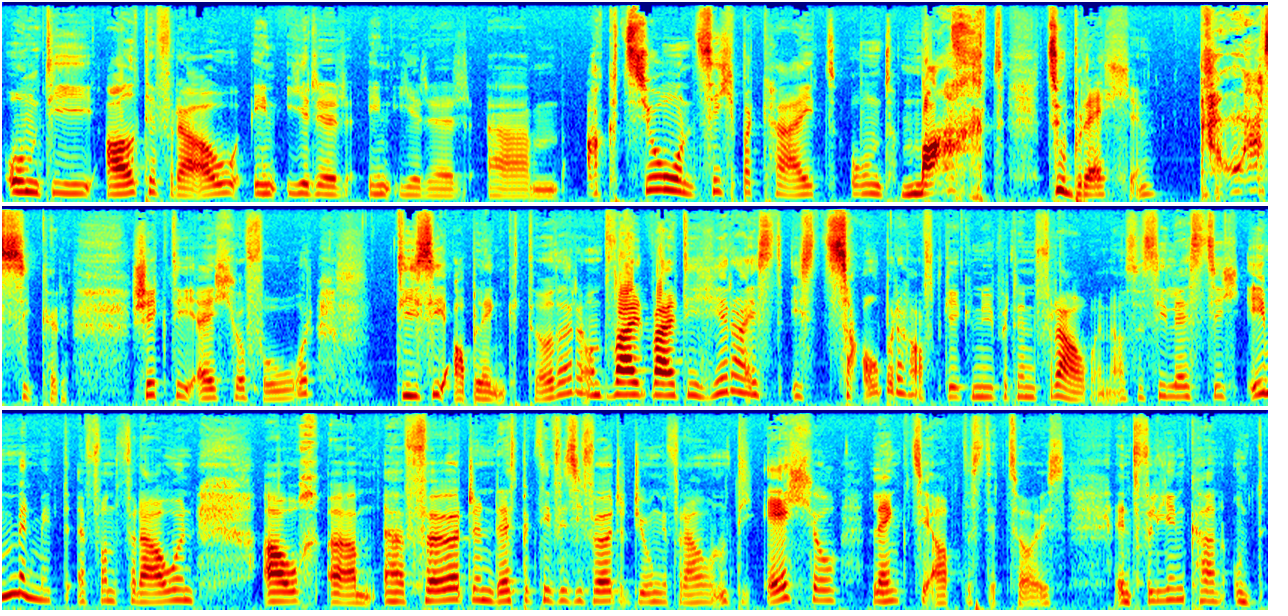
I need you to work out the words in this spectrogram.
um die alte Frau in ihrer, in ihrer ähm, Aktion, Sichtbarkeit und Macht zu brechen. Klassiker, schickt die Echo vor die sie ablenkt, oder? Und weil, weil die Hera ist, ist zauberhaft gegenüber den Frauen. Also sie lässt sich immer mit, äh, von Frauen auch ähm, äh, fördern, respektive sie fördert junge Frauen. Und die Echo lenkt sie ab, dass der Zeus entfliehen kann. Und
